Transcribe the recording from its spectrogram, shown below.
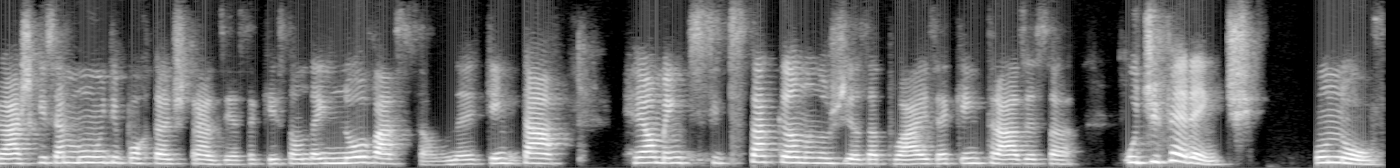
Eu acho que isso é muito importante trazer, essa questão da inovação, né? Quem está realmente se destacando nos dias atuais é quem traz essa, o diferente, o novo.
